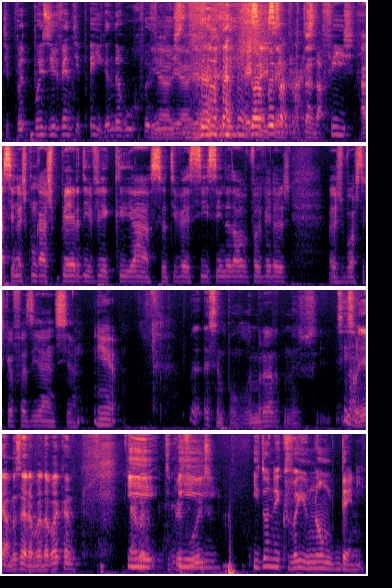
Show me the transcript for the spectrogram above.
Tipo, para depois ir vendo, tipo, ei, ganda burro, fazia Yeah, isto. yeah, yeah. Isso agora é- é importante. está fixe. Há cenas que um gajo perde e vê que, ah, se eu tivesse isso ainda dava para ver as, as bostas que eu fazia antes. yeah. Yeah. É sempre bom lembrar, mas. Sim, não, sim. yeah, mas era bada bacana. E, Era, tipo, e, e de onde é que veio o nome de Danny?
